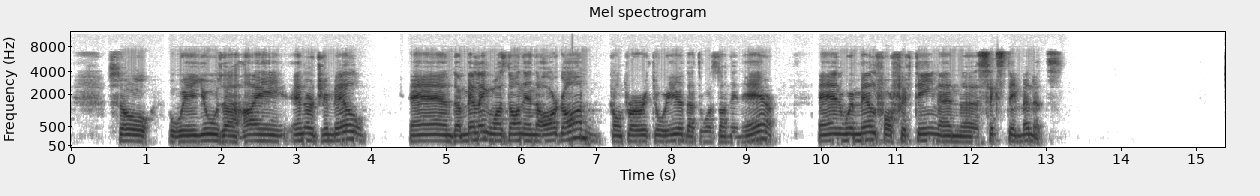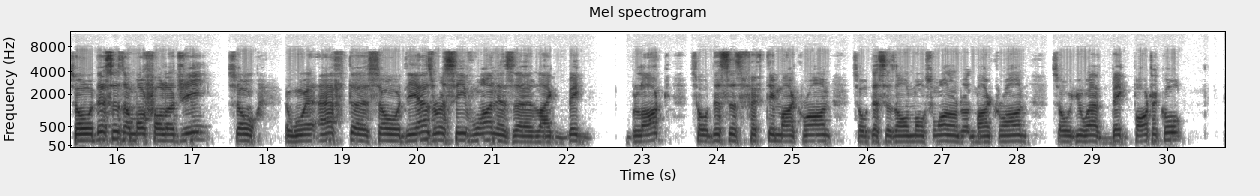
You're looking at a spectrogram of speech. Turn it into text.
So we use a high energy mill and the milling was done in argon, contrary to here that was done in air. And we mill for 15 and uh, 60 minutes. So this is a morphology. So we after, so the as receive one is a like big block. So this is 50 micron. So this is almost 100 micron. So you have big particle.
